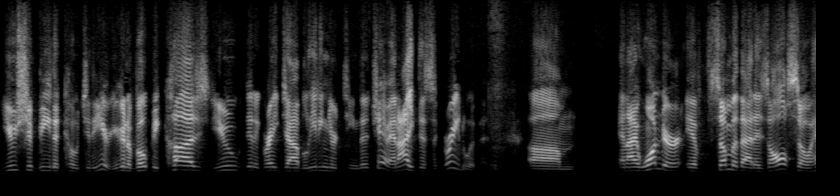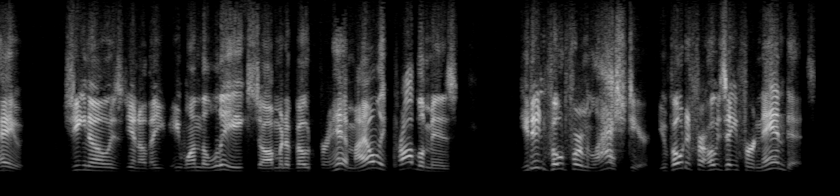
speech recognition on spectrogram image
you should be the coach of the year. You're going to vote because you did a great job leading your team to the champ. And I disagreed with it. Um, and I wonder if some of that is also, hey, Geno is, you know, they, he won the league, so I'm going to vote for him. My only problem is you didn't vote for him last year. You voted for Jose Fernandez.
